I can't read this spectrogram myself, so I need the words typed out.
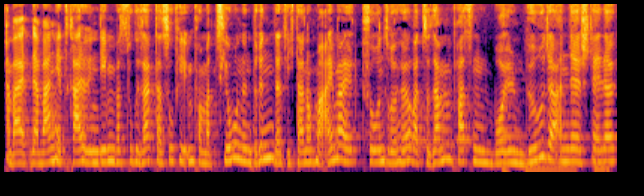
Aber da waren jetzt gerade in dem, was du gesagt hast, so viele Informationen drin, dass ich da noch mal einmal für unsere Hörer zusammenfassen wollen würde an der Stelle.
